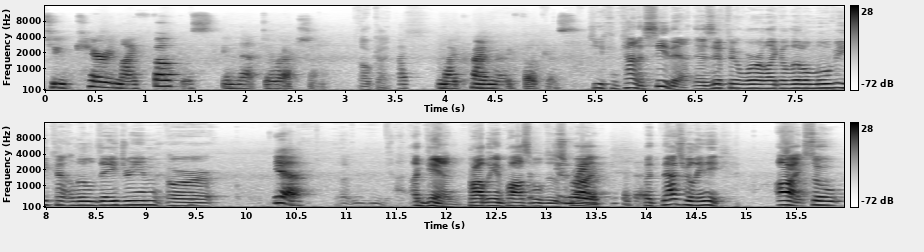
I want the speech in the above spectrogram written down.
to carry my focus in that direction. Okay. My primary focus. So you can kind of see that as if it were like a little movie, kind of a little daydream, or yeah. Uh, again, probably impossible to describe, think of it. but that's really neat. All right, so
